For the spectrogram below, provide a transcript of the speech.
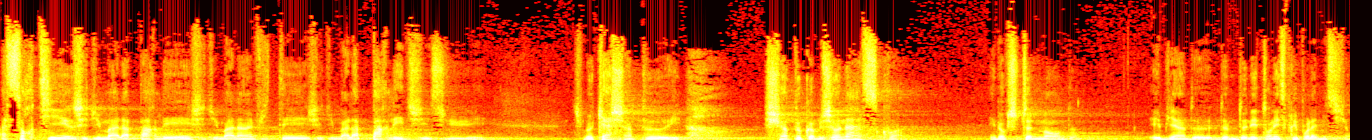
à sortir, j'ai du mal à parler, j'ai du mal à inviter, j'ai du mal à parler de Jésus. Je me cache un peu et je suis un peu comme Jonas, quoi. Et donc je te demande, eh bien, de, de me donner ton esprit pour la mission.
